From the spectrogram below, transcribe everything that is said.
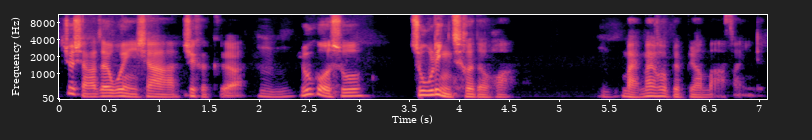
就想要再问一下 Jack 哥啊，嗯，如果说租赁车的话，买卖会不会比较麻烦一点？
